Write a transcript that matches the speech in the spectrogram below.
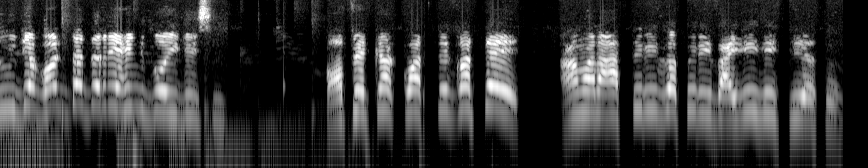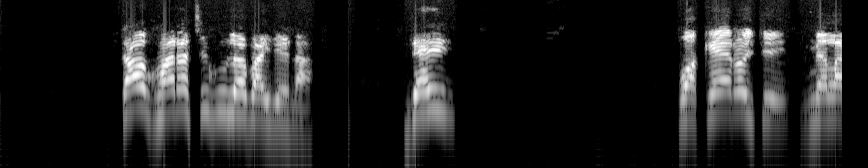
দুইটা ঘণ্টা ধরে এখন বই গেছি অপেক্ষা করতে করতে আমার আতিরি গতিরি বাইরেই গেছি আছে তাও খরাচি গুলা বাইরে না। দেই। বকেয়া রয়েছে মেলা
